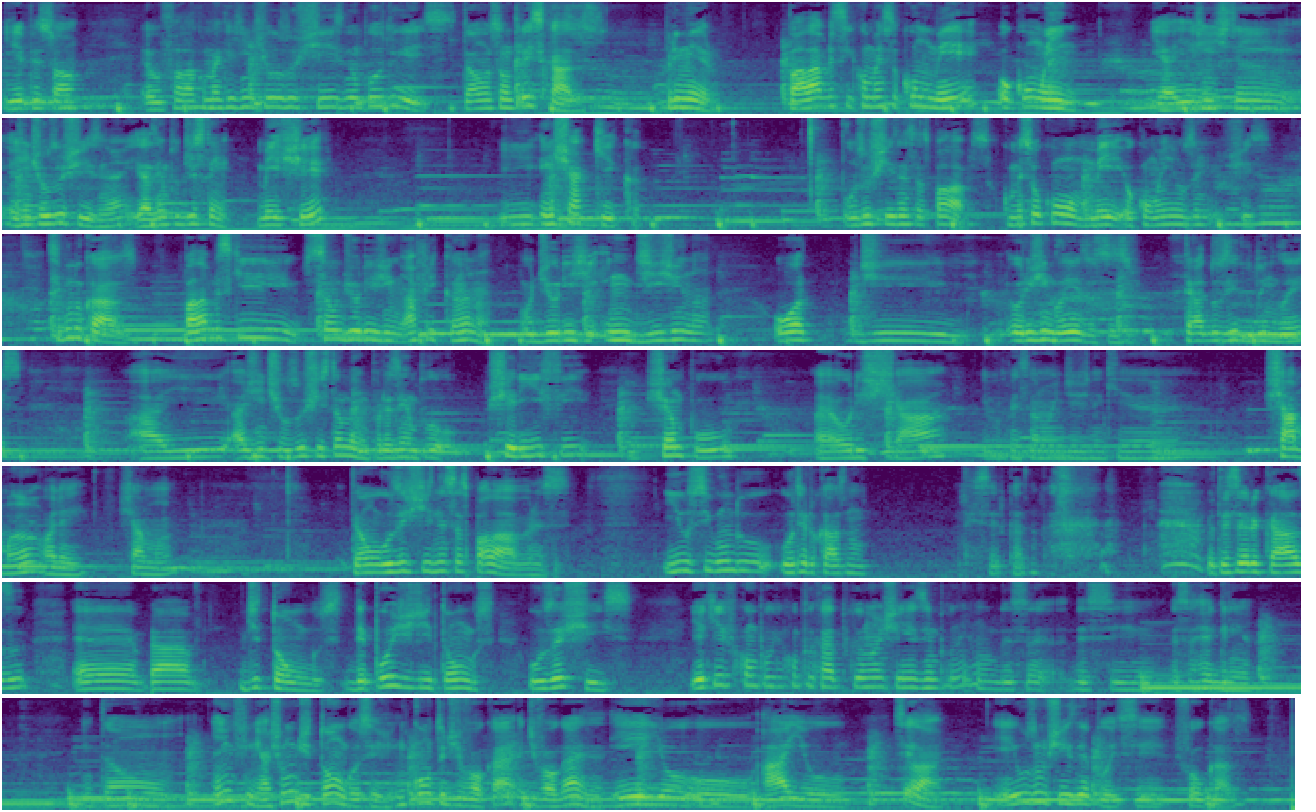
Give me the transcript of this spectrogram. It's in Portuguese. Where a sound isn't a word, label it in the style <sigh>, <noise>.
E aí, pessoal, eu vou falar como é que a gente usa o X no português. Então, são três casos. Primeiro, palavras que começam com me ou com em. E aí a gente tem, a gente usa o X, né? E exemplo disso tem mexer e enxaqueca. Usa o X nessas palavras. Começou com me ou com em, usa o X. Segundo caso, palavras que são de origem africana ou de origem indígena ou de origem inglesa, ou seja, traduzido do inglês, aí a gente usa o X também. Por exemplo, xerife, shampoo, é, orixá, e vou pensar no indígena que é xamã, olha aí, xamã. Então usa X nessas palavras. E o segundo, o terceiro caso não. Terceiro caso não. <laughs> o terceiro caso é para ditongos. Depois de ditongos, usa X. E aqui ficou um pouquinho complicado porque eu não achei exemplo nenhum desse, desse, dessa regrinha. Então, enfim, achou um ditongo, ou seja, encontro de, voca, de vogais, e, o, o, a, o, sei lá, e usa um X depois, se for o caso.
